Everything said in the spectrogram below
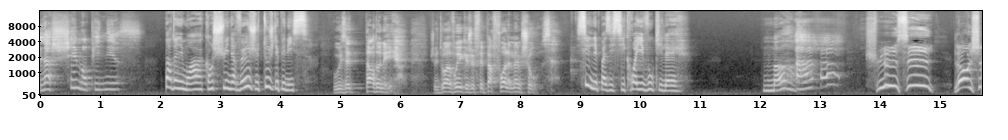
Lâchez mon pénis Pardonnez-moi, quand je suis nerveuse, je touche des pénis. Vous êtes pardonné. Je dois avouer que je fais parfois la même chose. S'il n'est pas ici, croyez-vous qu'il est. mort? Je suis ici! Lâchez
